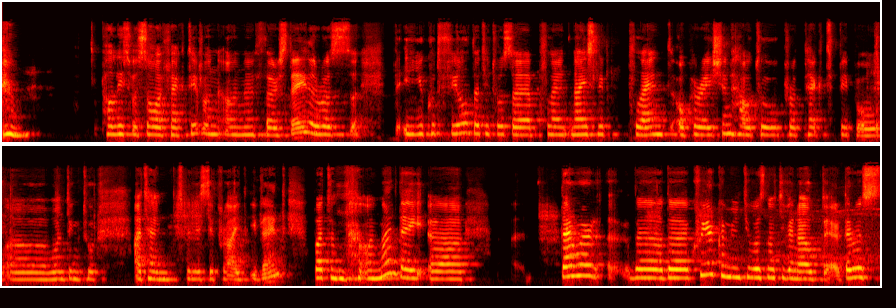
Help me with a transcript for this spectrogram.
police was so effective on on Thursday. There was you could feel that it was a plan, nicely planned operation how to protect people uh, wanting to attend Tbilisi Pride event. But on, on Monday. Uh, there were the the queer community was not even out there. There was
